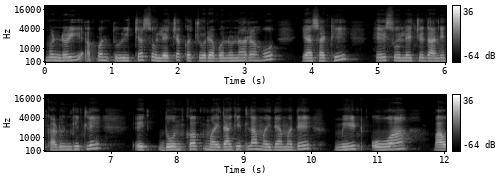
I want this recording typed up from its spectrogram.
मंडळी आपण तुरीच्या सोल्याच्या कचोऱ्या बनवणार आहोत. यासाठी हे सोल्याचे दाणे काढून घेतले. एक दोन कप मैदा घेतला. मैद्यामध्ये मीठ ओवा पाव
